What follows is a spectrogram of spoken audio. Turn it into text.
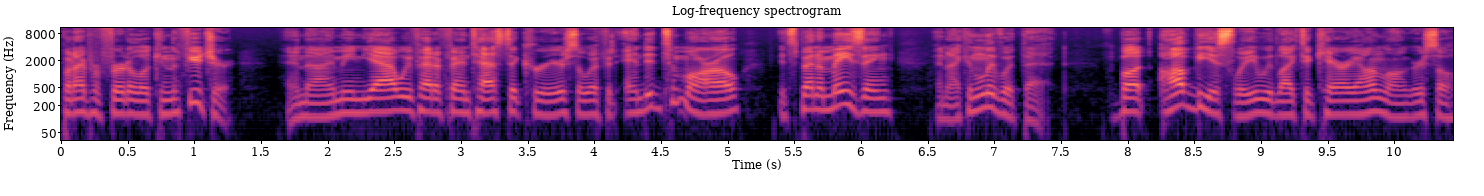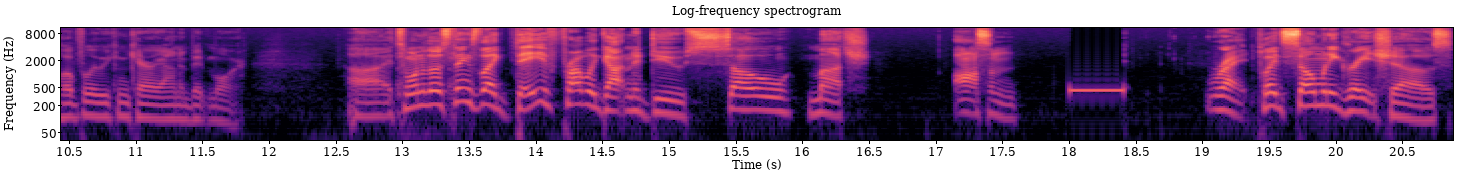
But I prefer to look in the future. And uh, I mean, yeah, we've had a fantastic career. So if it ended tomorrow, it's been amazing, and I can live with that. But obviously, we'd like to carry on longer. So hopefully, we can carry on a bit more. Uh, it's one of those things like they've probably gotten to do so much awesome Right. played so many great shows.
